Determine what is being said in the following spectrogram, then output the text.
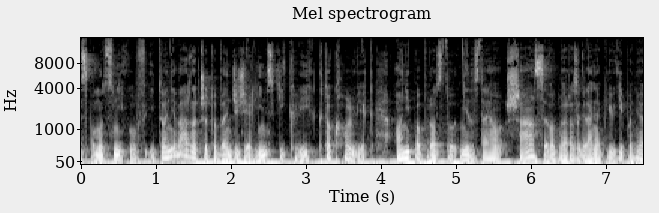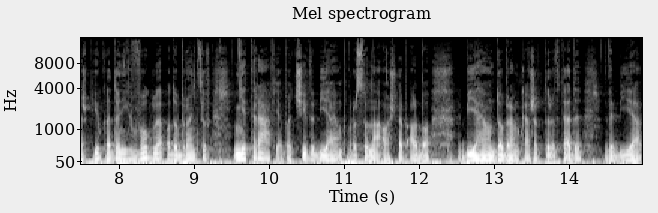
z pomocników. I to nieważne, czy to będzie Zieliński, Klich, ktokolwiek. Oni po prostu nie dostają szansy w ogóle rozegrania piłki, ponieważ piłka do nich w ogóle od obrońców nie trafia, bo ci wybijają po prostu na oślep albo wybijają do bramkarza, który wtedy wybija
